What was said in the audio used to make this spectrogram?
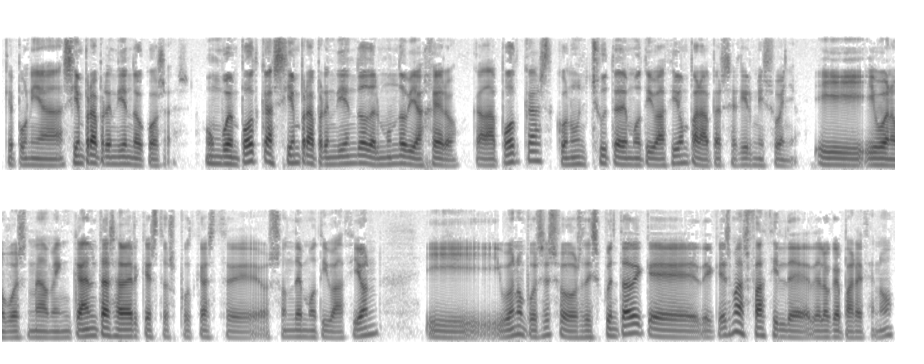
que ponía siempre aprendiendo cosas. Un buen podcast siempre aprendiendo del mundo viajero. Cada podcast con un chute de motivación para perseguir mi sueño. Y, bueno, pues nada, me encanta saber que estos podcasts eh, son de motivación. Y, bueno, pues eso, os dais cuenta de que, de que es más fácil de, de, lo que parece, ¿no?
